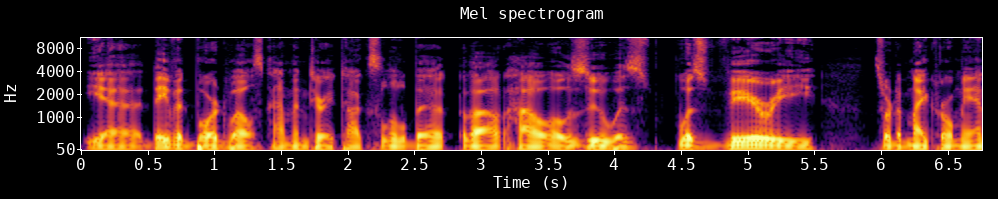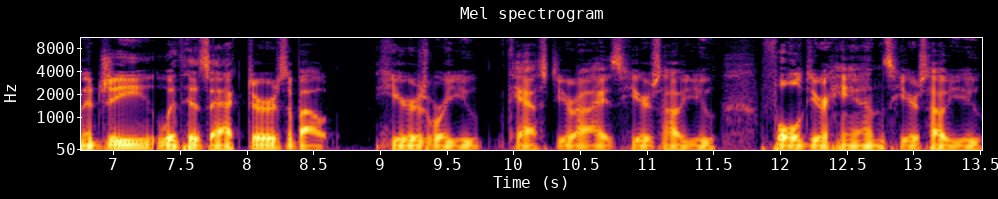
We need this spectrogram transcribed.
Yeah, David Bordwell's commentary talks a little bit about how Ozu was was very sort of micromanagey with his actors about here's where you cast your eyes, here's how you fold your hands, here's how you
